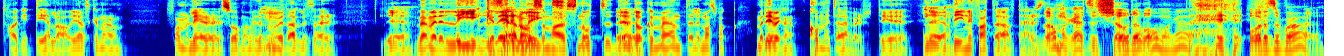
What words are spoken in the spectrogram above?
tagit del av. Jag älskar när de formulerar det så. Man vet, man vet aldrig så här, Yeah. vem är det leak eller är det någon leaked. som har snott Yeah. dokument eller någon som har, Men det är verkligen kommit över. Det, Yeah. det innefattar allt det här. Oh my god, this showed up. Oh my god. what a surprise.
